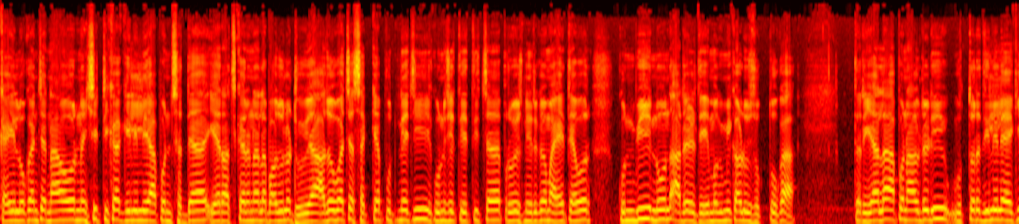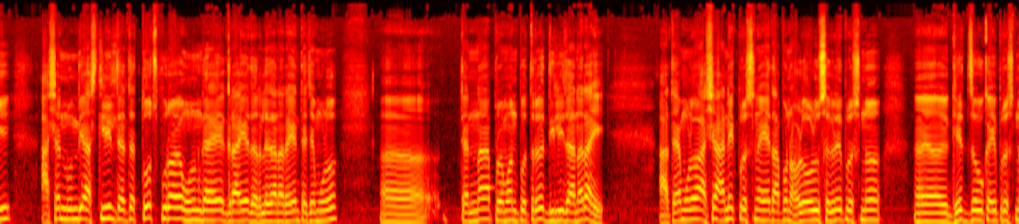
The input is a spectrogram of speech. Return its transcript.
काही लोकांच्या नावावर अशी टीका केलेली आहे. आपण सध्या या राजकारणाला बाजूला ठेवूया. आजोबाच्या सख्या पुतण्याची एकोणीसशे तेहतीसचा प्रवेश निर्गम आहे. त्यावर कुणबी नोंद आढळते. मग मी काढू शकतो का? तर याला आपण ऑलरेडी उत्तर दिलेले आहे की अशा नोंदी असतील त्याचा तोच पुरावा म्हणून ग्राह्य ग्राह्य धरले जाणार आहे. आणि त्याच्यामुळं त्यांना प्रमाणपत्र दिली जाणार आहे. त्यामुळं असे अनेक प्रश्न आहेत. आपण हळूहळू सगळे प्रश्न घेत जाऊ. काही प्रश्न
